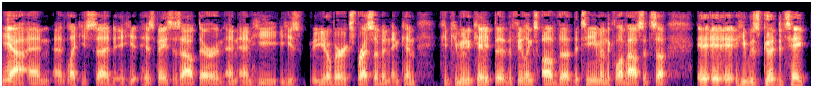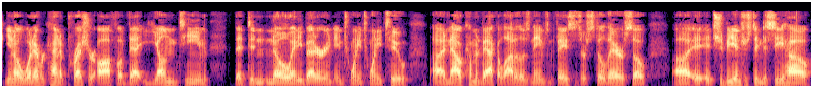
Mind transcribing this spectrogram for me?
Yeah, and, and like you said, his face is out there, and and he he's you know very expressive and, and can can communicate the, the feelings of the the team and the clubhouse. It's uh, it, it, it, he was good to take you know whatever kind of pressure off of that young team that didn't know any better in, in 2022. Uh, now coming back, a lot of those names and faces are still there, so uh, it, it should be interesting to see how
